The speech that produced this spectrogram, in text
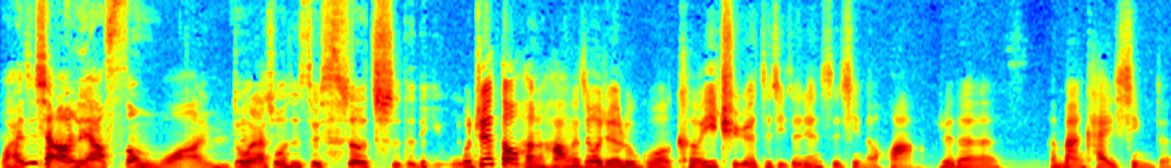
我还是想要人家送我啊，因为对我来说是最奢侈的礼物。我觉得都很好，可是我觉得如果可以取悦自己这件事情的话，我觉得还蛮开心的。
